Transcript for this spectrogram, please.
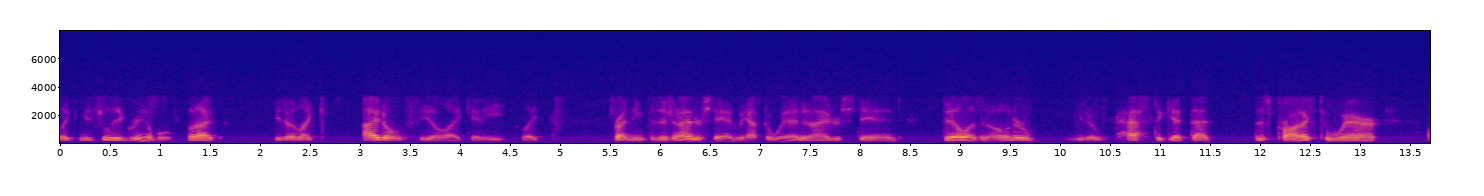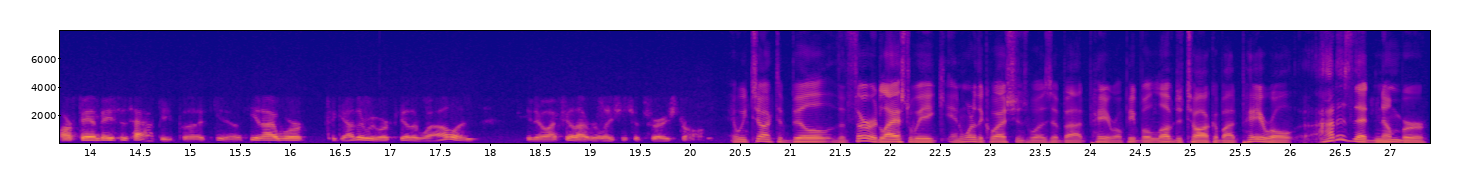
like mutually agreeable. But you know, like I don't feel like any like threatening position. I understand we have to win, and I understand Bill as an owner, you know, has to get that this product to where our fan base is happy. But you know, he and I work together. We work together well, and you know, I feel that relationship's very strong. And we talked to Bill the third last week, and one of the questions was about payroll. People love to talk about payroll. How does that number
